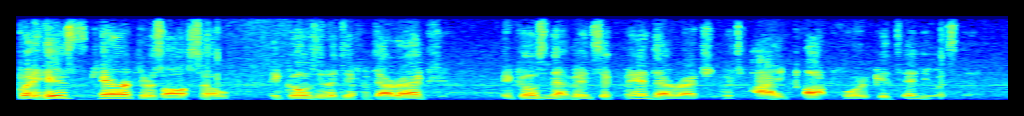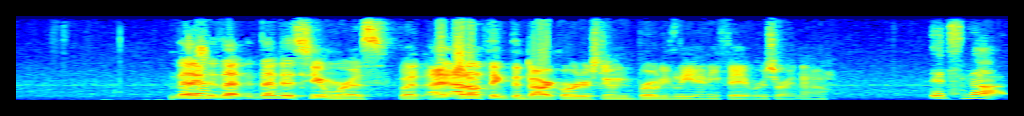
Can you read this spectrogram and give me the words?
But his character is also it goes in a different direction. it goes in that Vince McMahon direction, which I pop for continuously. That Yeah. that that is humorous, but I, I don't think the Dark Order is doing Brodie Lee any favors right now. It's not,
